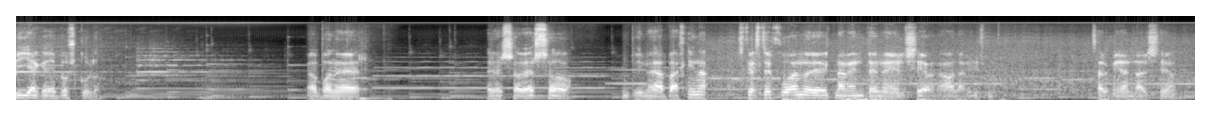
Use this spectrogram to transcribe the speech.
Villa que Crepúsculo. Voy a poner el verso verso en primera página. Es que estoy jugando directamente en el SEO ahora mismo. Estar mirando al SEO.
